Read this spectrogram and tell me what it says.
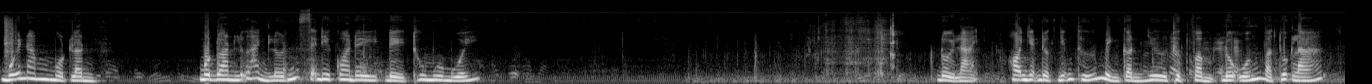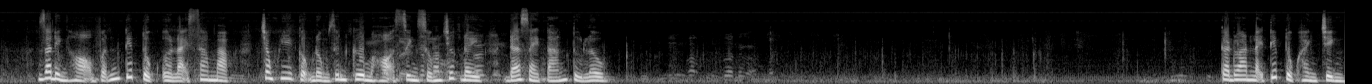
Mỗi năm một lần, một đoàn lữ hành lớn sẽ đi qua đây để thu mua muối. Đổi lại, họ nhận được những thứ mình cần như thực phẩm, đồ uống và thuốc lá. Gia đình họ vẫn tiếp tục ở lại sa mạc trong khi cộng đồng dân cư mà họ sinh sống trước đây đã giải tán từ lâu. Cả đoàn lại tiếp tục hành trình.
